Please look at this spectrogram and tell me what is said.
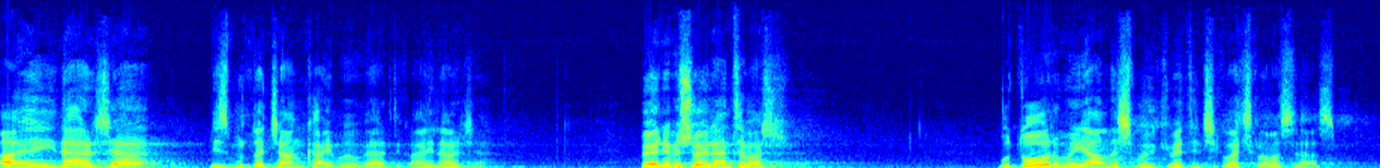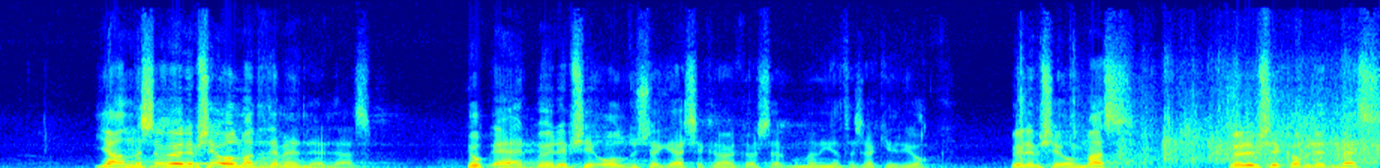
Aylarca biz burada can kaybı verdik aylarca. Böyle bir söylenti var. Bu doğru mu yanlış mı hükümetin çıkıp açıklaması lazım. Yanlışsa böyle bir şey olmadı demeleri lazım. Yok eğer böyle bir şey olduysa gerçekten arkadaşlar bunların yatacak yeri yok. Böyle bir şey olmaz. Böyle bir şey kabul edilmez.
